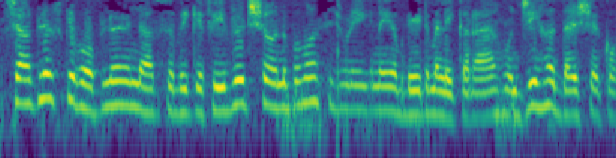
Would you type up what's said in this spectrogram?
स्टार प्लस के पॉपुलर एंड आप सभी के फेवरेट शो अनुपमा से जुड़े एक नई अपडेट में लेकर आया हूँ। जी हाँ, दर्शकों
